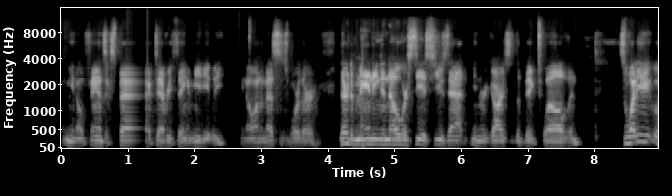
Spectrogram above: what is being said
you know, fans expect everything immediately you know, on the message board. They're they're demanding to know where CSU's at in regards to the Big 12. And so what do you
